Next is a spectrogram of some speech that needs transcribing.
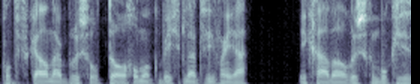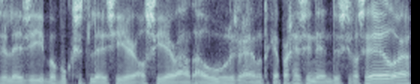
pontificaal naar Brussel toog om ook een beetje te laten zien van ja, ik ga wel rustig een boekje zitten lezen hier, mijn boek zitten lezen hier als ze hier aan het ouwe hoeren zijn, want ik heb er geen zin in. Dus die was heel erg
